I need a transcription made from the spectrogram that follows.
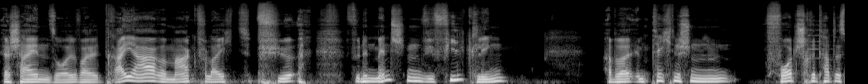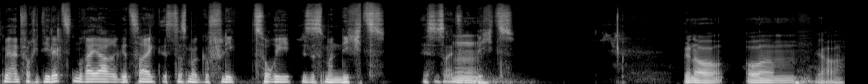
erscheinen soll, weil drei Jahre mag vielleicht für, für den Menschen wie viel klingen, aber im technischen Fortschritt hat es mir einfach die letzten drei Jahre gezeigt, ist das mal gepflegt, sorry, ist es mal nichts. Es ist einfach Mhm. nichts. Genau. Um, ja.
